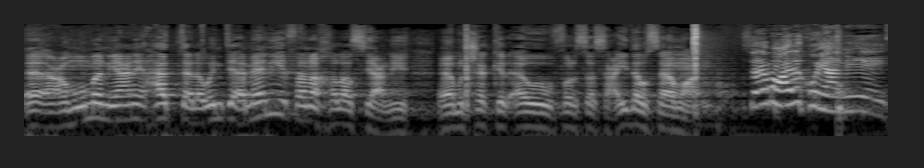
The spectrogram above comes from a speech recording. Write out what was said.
آه، عموما يعني حتى لو انت أماني فأنا خلاص يعني آه، متشكر قوي وفرصة سعيدة وسلام عليكم. السلام عليكم يعني إيه؟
